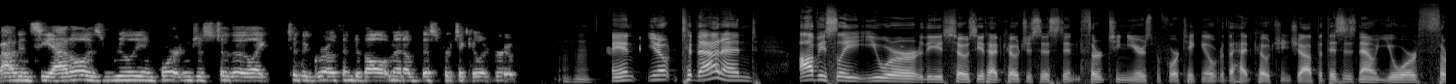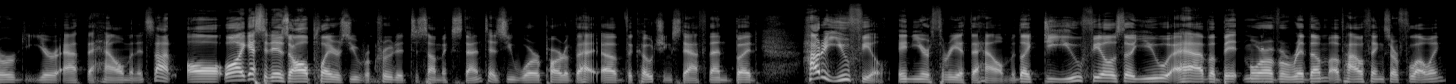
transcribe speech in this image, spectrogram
out in Seattle is really important, just to the like to the growth and development of this particular group. Mm-hmm. And you know, to that end, obviously you were the associate head coach assistant 13 years before taking over the head coaching job, but this is now your third year at the helm, and it's not all. Well, I guess it is all players you recruited to some extent, as you were part of the of the coaching staff then. But how do you feel in year three at the helm? Like, do you feel as though you have a bit more of a rhythm of how things are flowing?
